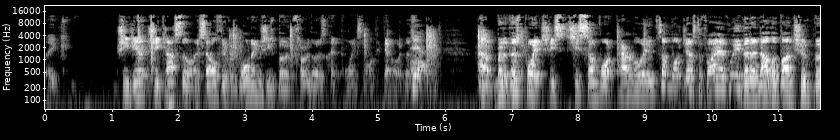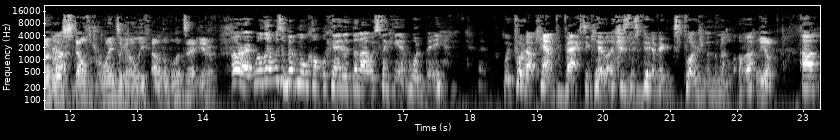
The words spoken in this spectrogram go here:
Like, she she casts it on herself every morning. She's burned through those hit points long ago at this Yeah. point. Uh, but at this point, she's she's somewhat paranoid, somewhat justifiably, that another bunch of murderous Yeah. stealth droids are going to leap out of the woods at you. Alright, well that was a bit more complicated than I was thinking it would be. We put our camp back together because there's been a big explosion in the middle of it. Yep. Um,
